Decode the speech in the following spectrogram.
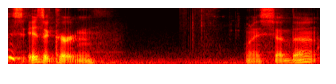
Maybe this is a curtain. When I said that.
